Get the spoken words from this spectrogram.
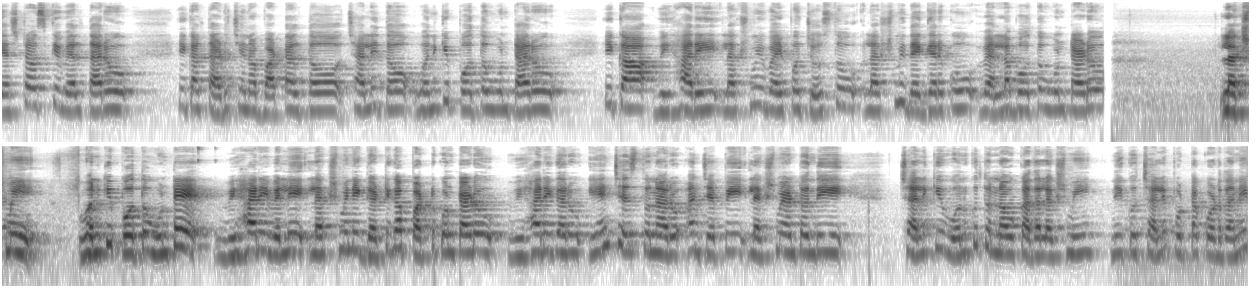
గెస్ట్ హౌస్కి వెళ్తారు. ఇక తడిచిన బట్టలతో చలితో వణికిపోతూ ఉంటారు. ఇక విహారీ లక్ష్మి వైపు చూస్తూ లక్ష్మి దగ్గరకు వెళ్ళబోతూ ఉంటాడు. లక్ష్మి వణికిపోతూ ఉంటే విహారీ వెళ్ళి లక్ష్మిని గట్టిగా పట్టుకుంటాడు. విహారీ గారు ఏం చేస్తున్నారు అని చెప్పి లక్ష్మి అంటుంది. చలికి వణుకుతున్నావు కదా లక్ష్మి నీకు చలి పుట్టకూడదని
